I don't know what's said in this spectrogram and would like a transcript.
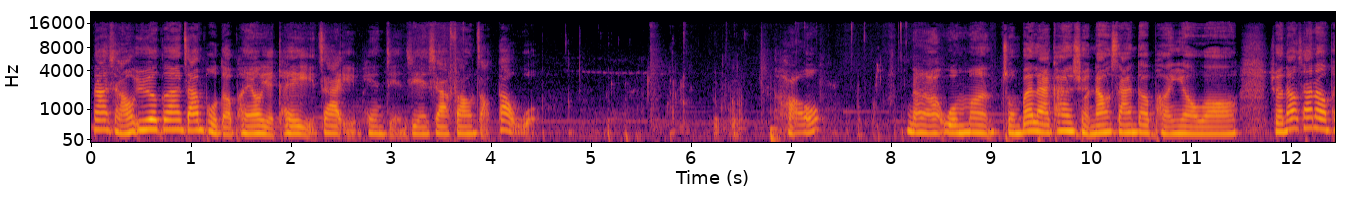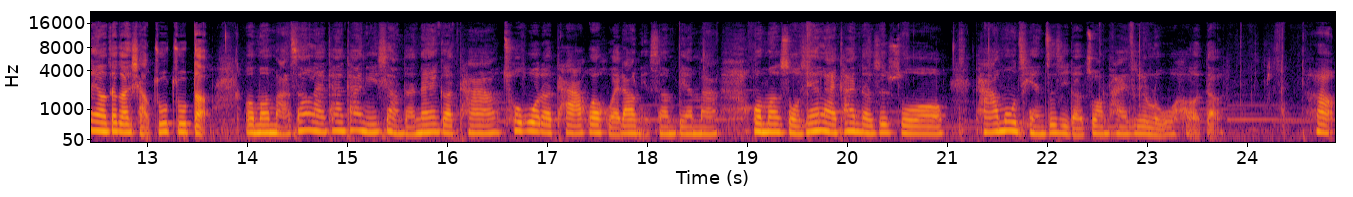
那想要预约个案占卜的朋友，也可以在影片简介下方找到我。好，那我们准备来看选到三的朋友哦，选到三的朋友，这个小猪猪的，我们马上来看看你想的那个他错过的他会回到你身边吗？我们首先来看的是说他目前自己的状态是如何的。好，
